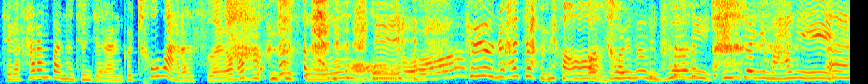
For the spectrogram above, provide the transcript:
제가 사랑받는 존재라는 걸 처음 알았어요. 아, 그러셨어요? 네. 어. 표현을 하자면. 어, 저희는 무한히 굉장히 많이 아.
